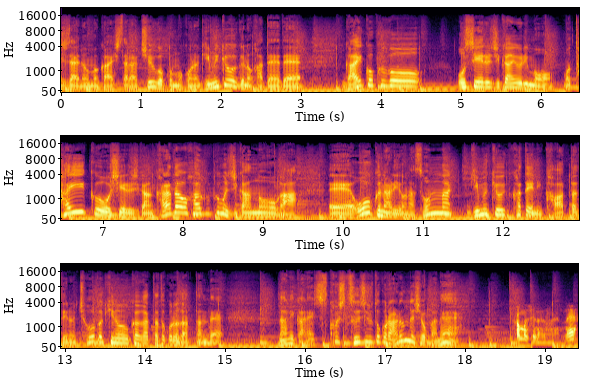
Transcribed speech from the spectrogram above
時台のお迎えしたら中国もこの義務教育の過程で外国語を教える時間よりももう体育を教える時間体を育む時間の方が、えー多くなるようなそんな義務教育課程に変わったというのをちょうど昨日伺ったところだったんで何かね少し通じるところあるんでしょうかね？かもしれませんね。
